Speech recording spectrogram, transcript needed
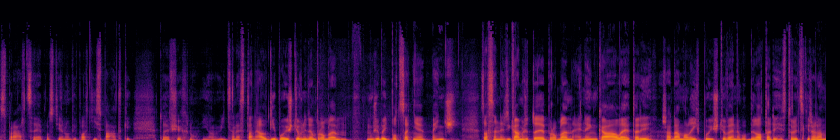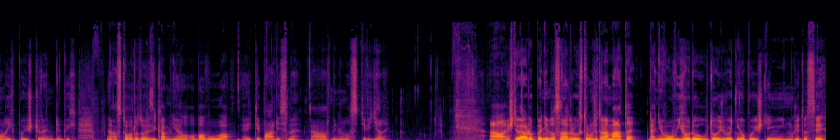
správce je prostě jenom vyplatí zpátky. To je všechno, více nestane. Ale ty pojišťovny ten problém může být podstatně menší. Zase neříkám, že to je problém NNK, ale tady řada malých pojišťoven, nebo byla tady historicky řada malých pojišťoven, kdybych z tohoto rizika měl obavu a i ty pády jsme v minulosti viděli. A ještě teda doplním zase na druhou stranu, že teda máte daňovou výhodu u toho životního pojištění, můžete si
